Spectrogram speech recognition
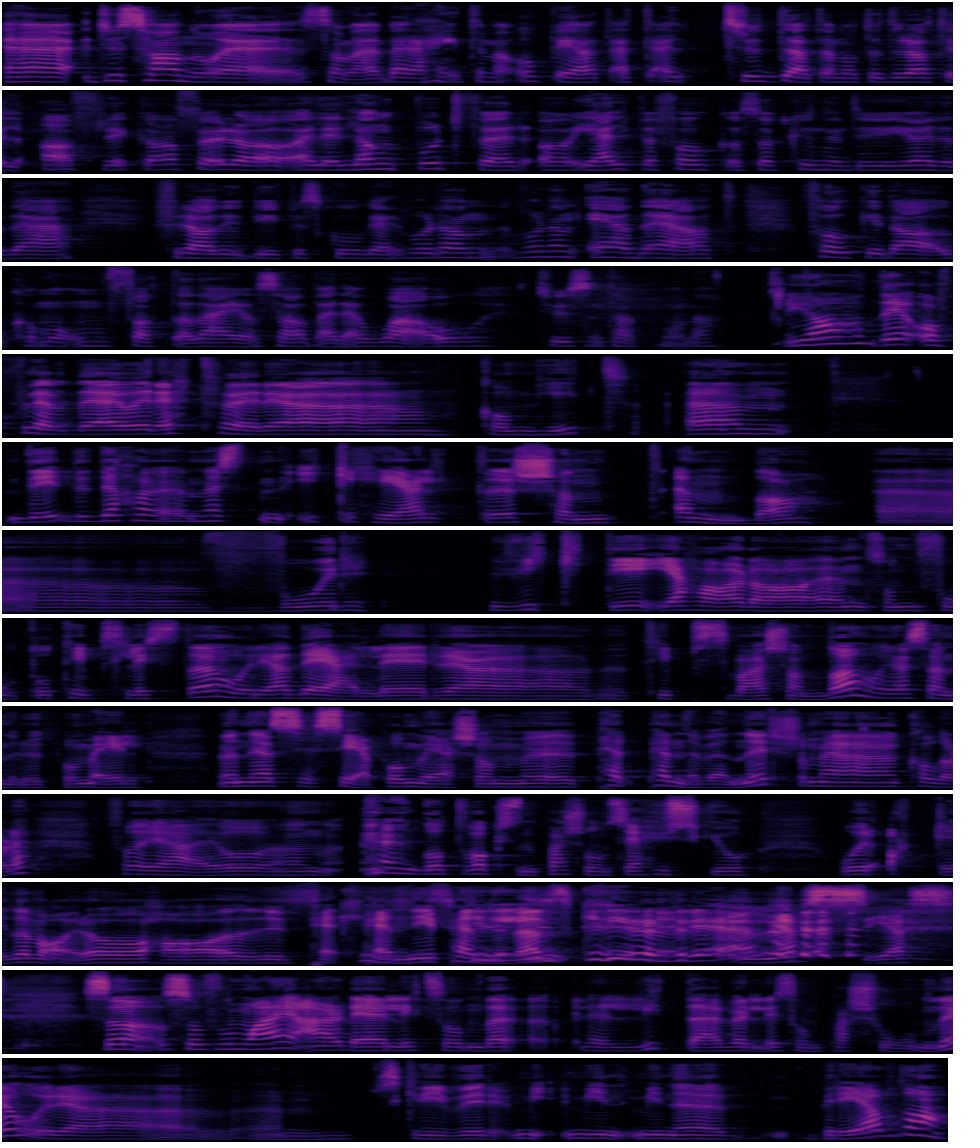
Eh, du sa noe som jeg bare hengte meg opp i, at, at jeg trodde at jeg måtte dra til Afrika for å, eller langt bort for å hjelpe folk, og så kunne du gjøre det fra de dype skoger. Hvordan, hvordan er det at folk i dag kom og omfatta deg og sa bare wow, tusen takk, Mona? Ja, det opplevde jeg jo rett før jeg kom hit. Um, det, det, det har jeg nesten ikke helt eh, skjønt enda uh, hvor viktig Jeg har da en sånn fototipsliste hvor jeg deler uh, tips hver søndag, hvor jeg sender ut på mail. Men jeg ser på mer som pennevenner, som jeg kaller det. For jeg er jo en godt voksen person, så jeg husker jo hvor artig det var å ha pe penn i pennevenn. Skrive brev. Yes, yes. Så, så for meg er det litt sånn det, Eller litt, det er veldig sånn personlig, hvor jeg um, skriver mi, min, mine brev da,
